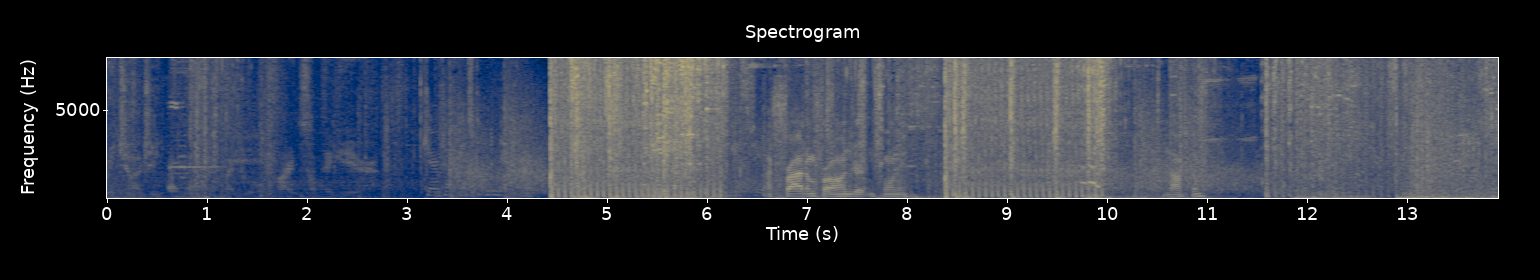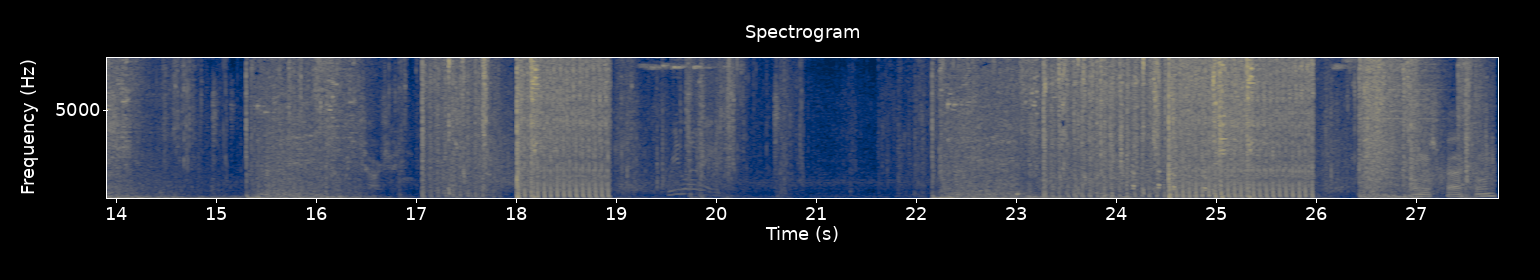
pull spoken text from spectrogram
Recharging. Maybe we'll find something here. Care package coming down. I fried him for 120. Knocked him. Almost crashed one.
